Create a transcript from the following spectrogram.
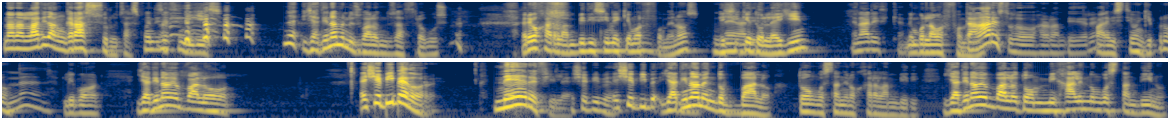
να αναλάβει τα grassroots, ας πούμε, της εθνικής. Ναι, γιατί να μην τους βάλουν τους ανθρώπους; Ρε, ο Χαρλαμπίδης είναι και μορφωμένος, Ναι, έχει και αλήθεια. το λέγειν, Είναι αλήθεια. είναι πολλά Ήταν μορφωμένος. άρεστος ο Χαραλαμπίδη ρε. Πανεπιστήμιο Κύπρου. Ναι. Λοιπόν, γιατί να με βάλω... Έχει επίπεδο ρε. Ναι ρε φίλε, Έχει επίπεδο. έχει επίπεδο. γιατί να μην τον βάλω τον Κωνσταντίνο Χαραλαμπίδη; Γιατί να μην βάλω τον Μιχάλη τον Κωνσταντίνο;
